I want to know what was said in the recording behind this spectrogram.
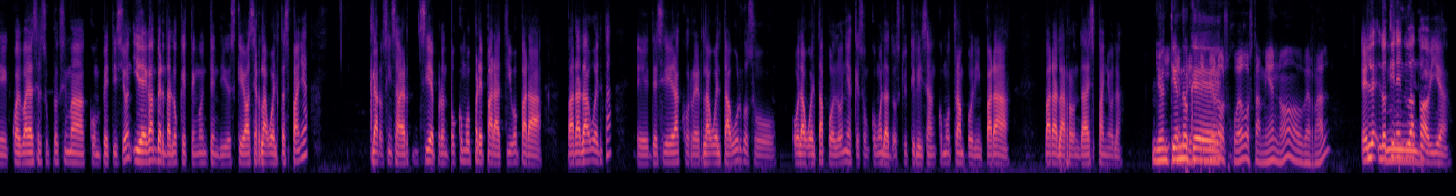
Eh, cuál vaya a ser su próxima competición. Y de Egan Bernal lo que tengo entendido es que va a ser la Vuelta a España. Claro, sin saber si de pronto como preparativo para, para la Vuelta eh, decidiera correr la Vuelta a Burgos o, la Vuelta a Polonia, que son como las dos que utilizan como trampolín para, para la ronda española. Yo entiendo que... los juegos también, ¿no, Bernal? Él lo tiene en duda mm. todavía,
